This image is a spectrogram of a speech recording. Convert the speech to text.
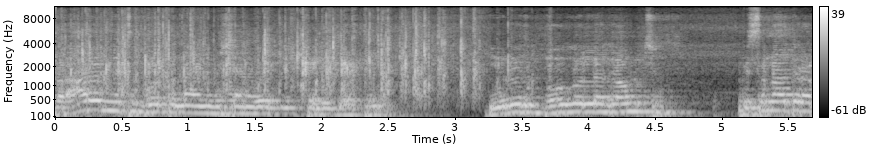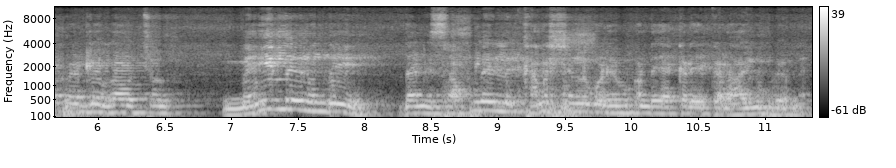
ప్రారంభించబోతున్నాయనే విషయాన్ని కూడా మీకు తెలియజేస్తున్నాను. ఈరోజు భోగోల్లో కావచ్చు విశ్వనాథరావుపేటలో కావచ్చు మెయిన్ లైన్ ఉంది. దాని సప్లైలు కనెక్షన్లు కూడా ఇవ్వకుండా ఎక్కడ ఎక్కడ ఆగిపోయి ఉన్నాయి.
